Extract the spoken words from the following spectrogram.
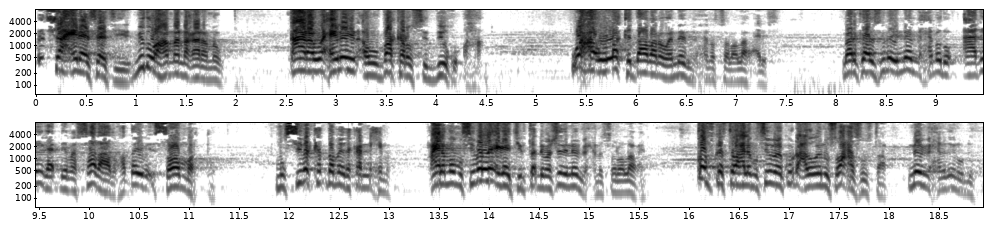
mid shaaciraa saas yidhi miduu ahaa ma naqan anagu. Qaara waxay leeyihiin abubakar sidiiqu ahaa waxa uu la khidaabana waa nebi moxamed sala allahu alay waslm markaasuu leey nebi maxamedu adiga dhimashadaadu haddayba isoo marto musiibo ka dambayda ka nixima. Xaylama musiibo la egaa jirta dhimashadii nebi moxamed sala allahu alay qof kasta waxa musiiba ay ku dhacdo waa inuu soo xasuustaa nebi moxamed inuu dhinto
